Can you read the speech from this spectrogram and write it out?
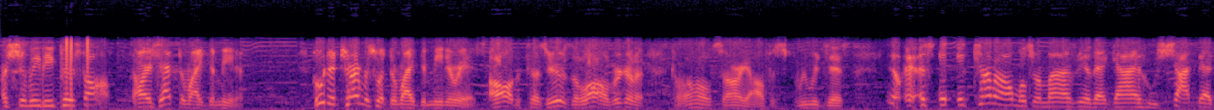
or should we be pissed off, or is that the right demeanor? Who determines what the right demeanor is? Oh, because here's the law. We're gonna go. Oh, sorry, officer. We were just you know, it, it, it kind of almost reminds me of that guy who shot that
